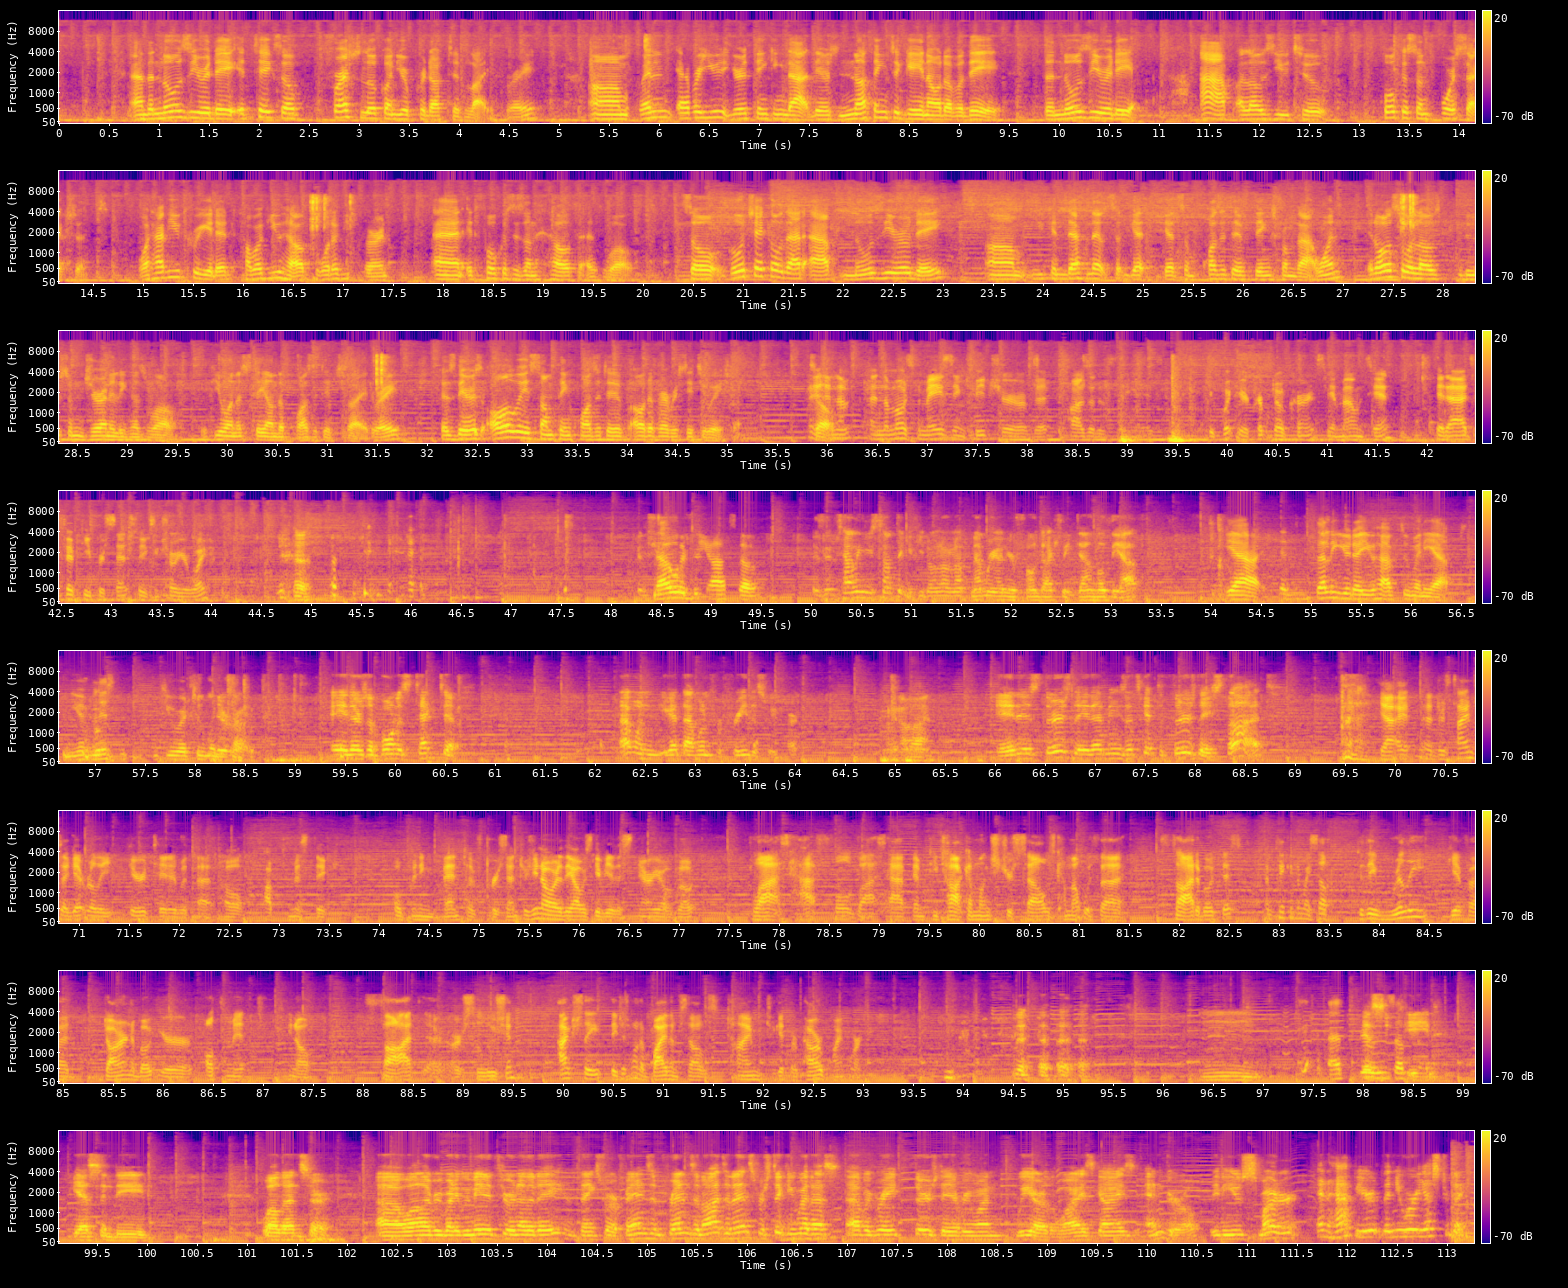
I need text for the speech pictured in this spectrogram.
and the No Zero Day it takes a fresh look on your productive life, right? Um, whenever you you're thinking that there's nothing to gain out of a day, the No Zero Day app allows you to focus on four sections. What have you created? How have you helped? What have you learned? And it focuses on health as well. So go check out that app, No Zero Day. Um, you can definitely get get some positive things from that one. It also allows you to do some journaling as well, if you want to stay on the positive side, right? Because there's always something positive out of every situation. So And the, and the most amazing feature of the positive thing is you put your cryptocurrency amount in, it adds 50% so you can show your wife. that would be awesome. Is it telling you something if you don't have enough memory on your phone to actually download the app? Yeah, it's telling you that you have too many apps. You have listed fewer too many You're times. right. Hey, there's a bonus tech tip. That one, you got that one for free this week, Mark. Right on. It is Thursday. That means let's get to Thursday's thought. Yeah, I, uh, there's times I get really irritated with that whole optimistic opening bent of presenters. You know, where they always give you the scenario about glass half full, glass half empty, talk amongst yourselves, come up with a thought about this. I'm thinking to myself, do they really give a darn about your ultimate, you know, thought or, or solution? Actually, they just want to buy themselves time to get their PowerPoint working. mm, That's yes, indeed. Yes, indeed. Well done, sir. Uh, well, everybody, we made it through another day, and thanks to our fans and friends and odds and ends for sticking with us. Have a great Thursday, everyone. We are the Wize Guyz and girl, leaving you smarter and happier than you were yesterday.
